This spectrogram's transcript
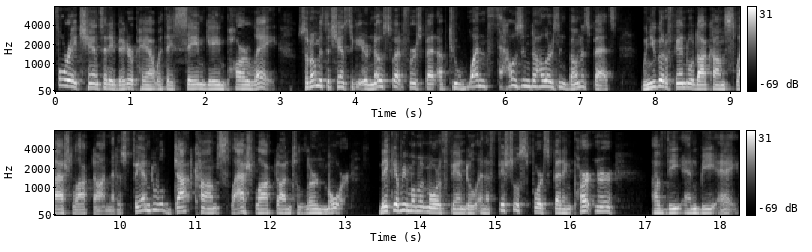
for a chance at a bigger payout with a same game parlay. So don't miss the chance to get your no sweat first bet up to $1,000 in bonus bets when you go to fanduel.com slash locked on. That is fanduel.com slash locked on to learn more. Make every moment more with FanDuel, an official sports betting partner of the NBA.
